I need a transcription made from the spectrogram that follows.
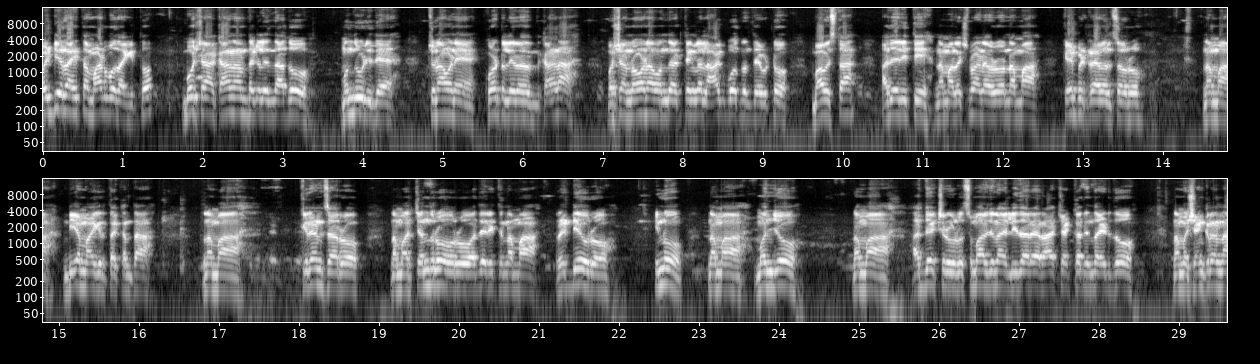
ಬಡ್ಡಿ ರಹಿತ ಮಾಡ್ಬೋದಾಗಿತ್ತು. ಬಹುಶಃ ಕಾರಣಾಂತರಗಳಿಂದ ಅದು ಮುಂದೂಡಿದೆ. ಚುನಾವಣೆ ಕೋರ್ಟಲ್ಲಿರೋ ಕಾರಣ ಬಹುಶಃ ನೋಡೋಣ ಒಂದೆರಡು ತಿಂಗಳಲ್ಲಿ ಆಗ್ಬೋದು ಅಂತ ಹೇಳ್ಬಿಟ್ಟು ಭಾವಿಸ್ತಾ, ಅದೇ ರೀತಿ ನಮ್ಮ ಲಕ್ಷ್ಮಣ ಅವರು, ನಮ್ಮ ಕೆ ಪಿ ಟ್ರಾವೆಲ್ಸ್ ಅವರು ನಮ್ಮ ಡಿ ಎಂ ಆಗಿರ್ತಕ್ಕಂಥ ನಮ್ಮ ಕಿರಣ್ ಸಾರು ನಮ್ಮ ಚಂದ್ರು ಅವರು ಅದೇ ರೀತಿ ನಮ್ಮ ರೆಡ್ಡಿ ಅವರು ಇನ್ನು ನಮ್ಮ ಮಂಜು ನಮ್ಮ ಅಧ್ಯಕ್ಷರುಗಳು ಸುಮಾರು ಜನ ಇಲ್ಲಿದ್ದಾರೆ. ರಾಜಶೇಖರಿಂದ ಹಿಡಿದು ನಮ್ಮ ಶಂಕರಣ್ಣ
